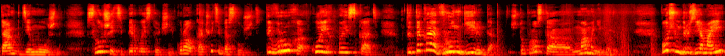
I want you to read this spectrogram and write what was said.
там, где можно. Слушайте первоисточник. Уралка, а что тебя слушать? Ты вруха, коих поискать. Ты такая врунгильда, что просто мама не горюй. В общем, друзья мои,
